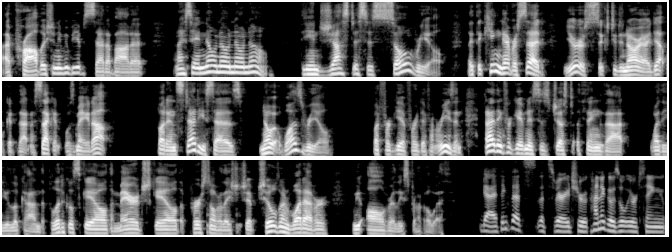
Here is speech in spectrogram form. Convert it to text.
I probably shouldn't even be upset about it. And I say, no, no, no, no. The injustice is so real. Like the king never said, your 60 denarii debt, we'll get to that in a second, was made up. But instead, he says, no, it was real, but forgive for a different reason. And I think forgiveness is just a thing that, whether you look on the political scale, the marriage scale, the personal relationship, children, whatever, we all really struggle with. Yeah, I think that's that's very true. It kind of goes what we were saying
